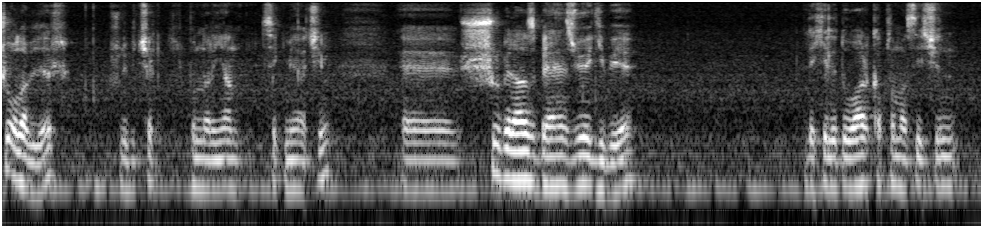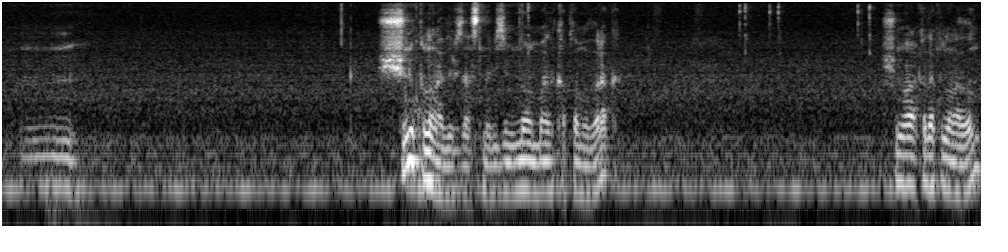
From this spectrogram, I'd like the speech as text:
Şu olabilir. Şunu bir çek. Bunların yan sekmeyi açayım. Ee, şu biraz benziyor gibi. Lekeli duvar kaplaması için hmm, şunu kullanabiliriz aslında bizim normal kaplama olarak. Şunu arkada kullanalım.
